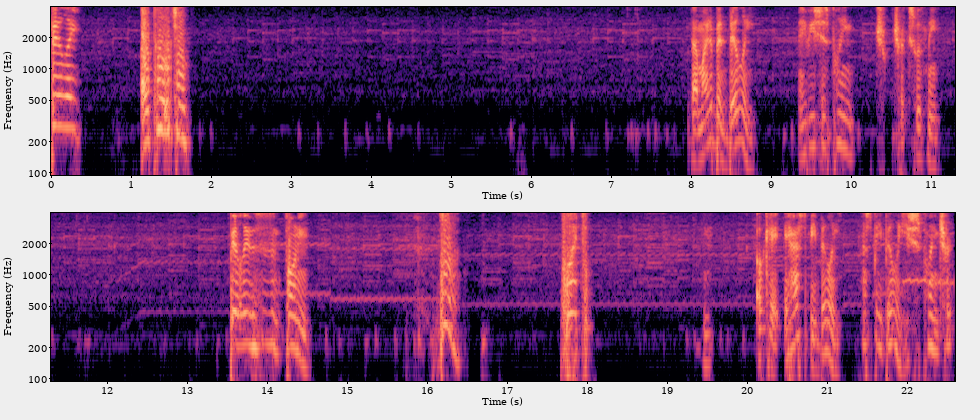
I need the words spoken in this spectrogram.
Billy! I told you. That might have been Billy. Maybe he's just playing tr tricks with me. Billy, this isn't funny. What? Okay, it has to be Billy. It has to be Billy. He's just playing trick.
